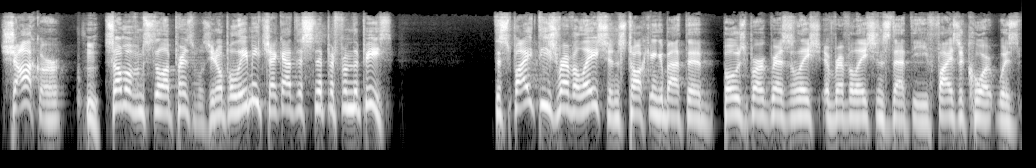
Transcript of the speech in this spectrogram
Shocker. Hmm. Some of them still have principles. You don't believe me? Check out this snippet from the piece. Despite these revelations, talking about the Boasberg revelations that the FISA court was,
